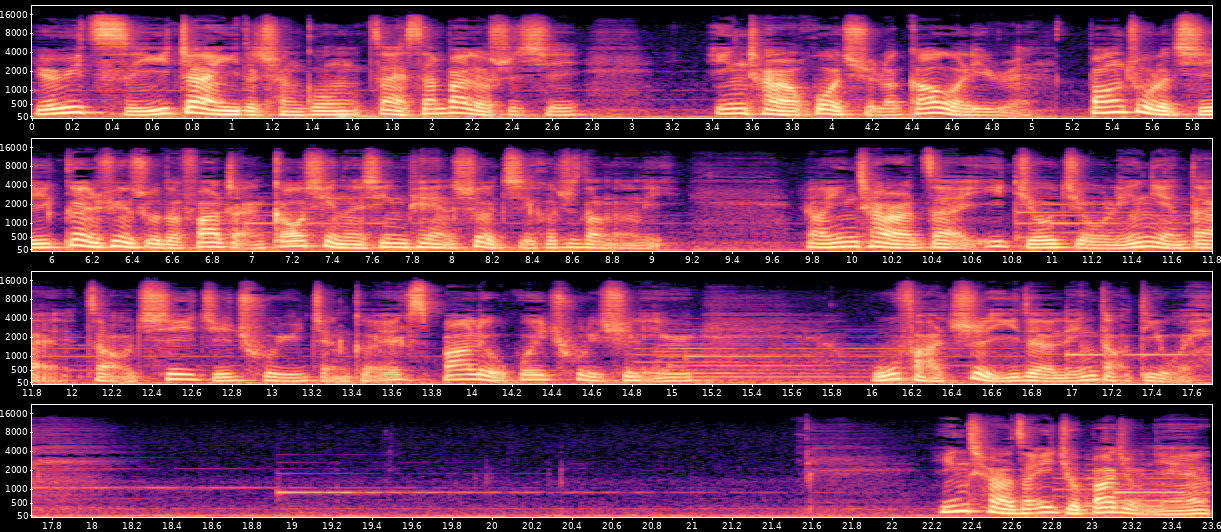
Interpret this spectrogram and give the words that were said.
由于此一战役的成功，在386时期，英特尔获取了高额利润，帮助了其更迅速地发展高性能芯片设计和制造能力，让英特尔在1990年代早期即处于整个 X86 微处理器领域无法质疑的领导地位。英特尔在1989年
